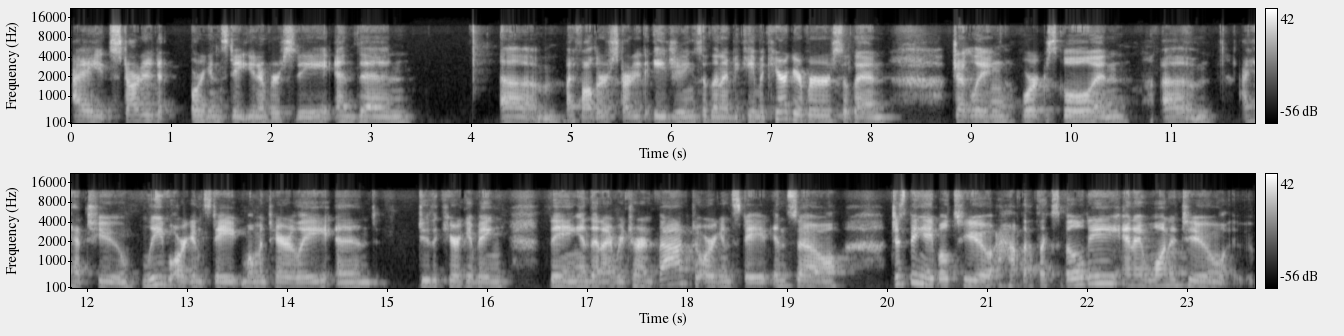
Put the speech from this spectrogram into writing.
I started Oregon State University, and then um, my father started aging, so then I became a caregiver. So then juggling work, school, and um, I had to leave Oregon State momentarily and do the caregiving thing. And then I returned back to Oregon State. And so just being able to have that flexibility. And I wanted to,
